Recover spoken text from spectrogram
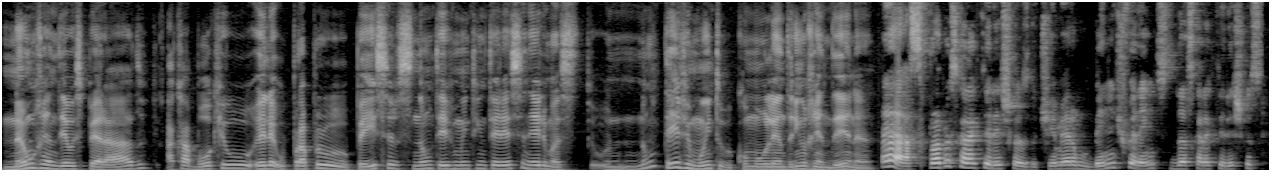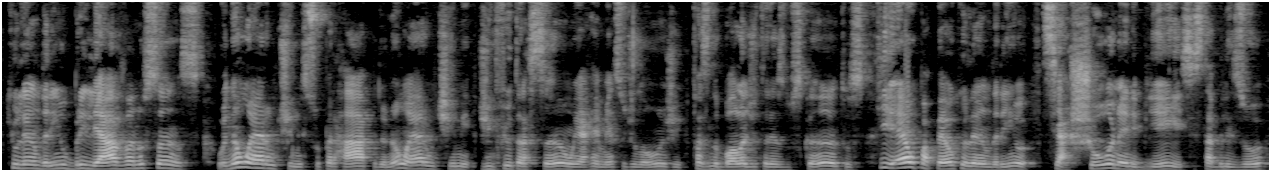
não rendeu o esperado. Acabou que o, ele, o próprio Pacers não teve muito interesse nele, mas não teve muito como o Leandrinho render, né? É, as próprias características do time eram bem diferentes das características que o Leandrinho brilhava no Suns. Não era um time super rápido, não era um time de infiltração e arremesso de longe, fazendo bola de três dos cantos, que é o papel que o Leandrinho se achou na NBA e se estabilizou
